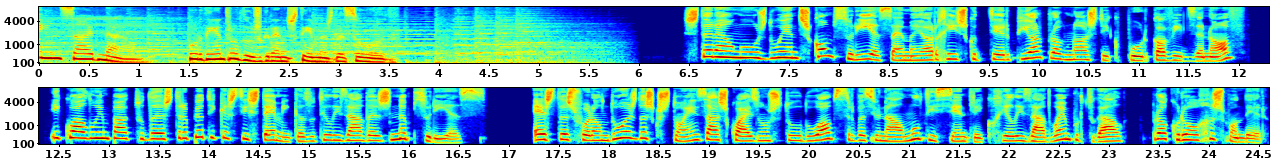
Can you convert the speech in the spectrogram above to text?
Inside Now por dentro dos grandes temas da saúde. Estarão os doentes com psoríase em maior risco de ter pior prognóstico por Covid-19? E qual o impacto das terapêuticas sistémicas utilizadas na psoríase? Estas foram duas das questões às quais um estudo observacional multicêntrico realizado em Portugal procurou responder.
